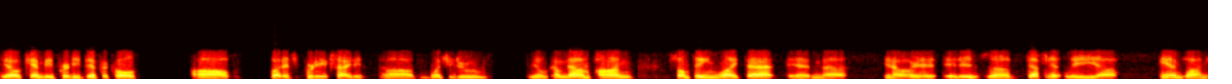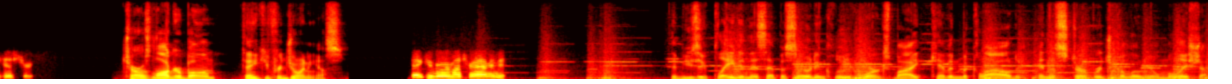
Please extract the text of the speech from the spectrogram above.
you know, can be pretty difficult, uh, but it's pretty exciting uh, once you do, you know, come down upon something like that, and uh, you know, it, it is uh, definitely uh, hands-on history. Charles Lagerbom, thank you for joining us. Thank you very much for having me. The music played in this episode included works by Kevin MacLeod and the Sturbridge Colonial Militia.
